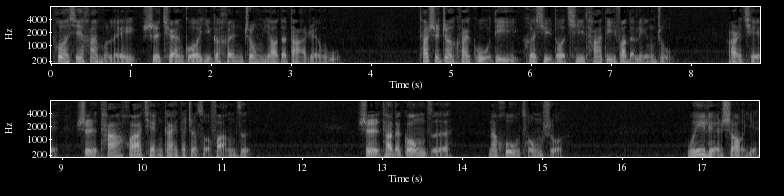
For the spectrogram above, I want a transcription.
珀西汉姆雷是全国一个很重要的大人物，他是这块谷地和许多其他地方的领主。而且是他花钱盖的这所房子。是他的公子，那护从说：“威廉少爷，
